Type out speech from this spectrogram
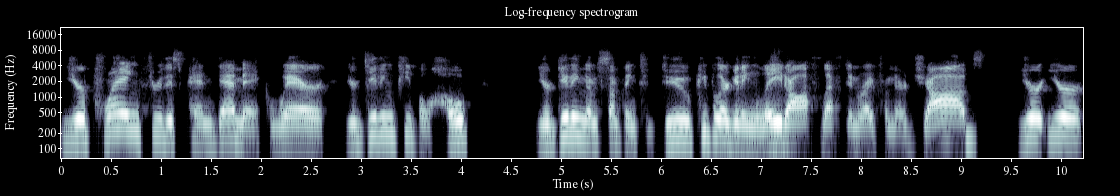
you're playing through this pandemic where you're giving people hope you're giving them something to do people are getting laid off left and right from their jobs you're you're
